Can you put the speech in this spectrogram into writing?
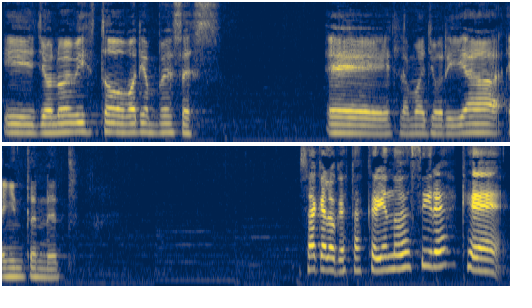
Y yo lo he visto varias veces, eh, la mayoría en internet. O sea que lo que estás queriendo decir es que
